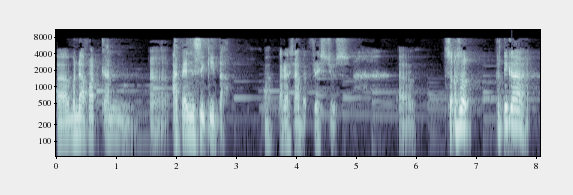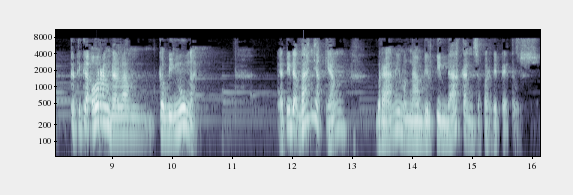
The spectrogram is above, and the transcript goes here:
uh, mendapatkan uh, atensi kita uh, para sahabat Fresh Juice. Uh, so, so, ketika ketika orang dalam kebingungan, ya tidak banyak yang berani mengambil tindakan seperti Petrus.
